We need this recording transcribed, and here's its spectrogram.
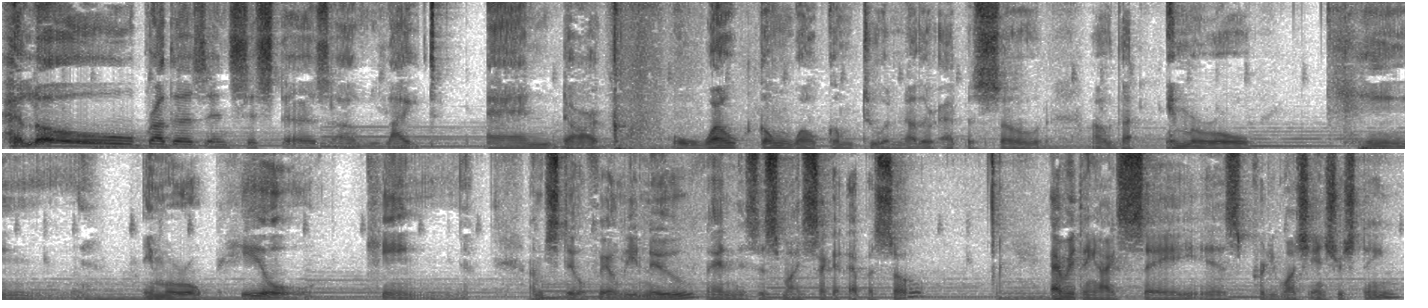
Hello, brothers and sisters of light and dark. Welcome, welcome to another episode of the Emerald King, Emerald Pill King. I'm still fairly new, and this is my second episode. Everything I say is pretty much interesting.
